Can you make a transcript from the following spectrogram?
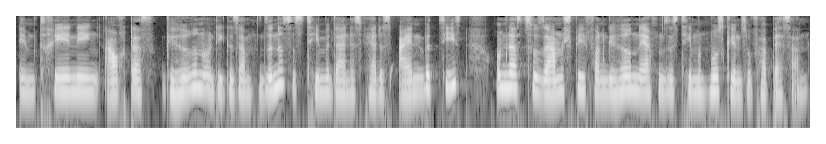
im Training auch das Gehirn und die gesamten Sinnessysteme deines Pferdes einbeziehst, um das Zusammenspiel von Gehirn, Nervensystem und Muskeln zu verbessern.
